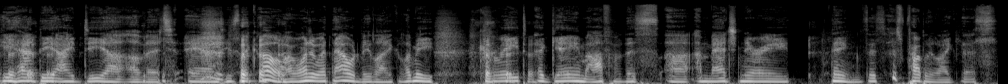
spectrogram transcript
he had the idea of it, and he's like, "Oh, I wonder what that would be like. Let me create a game off of this uh, imaginary thing. This is probably like this."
